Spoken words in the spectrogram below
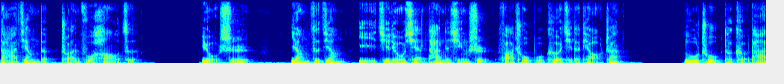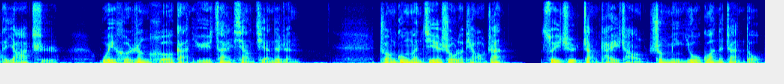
大江的船夫号子。有时，扬子江以急流险滩的形式发出不客气的挑战。露出他可怕的牙齿，威吓任何敢于再向前的人。船工们接受了挑战，随之展开一场生命攸关的战斗。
